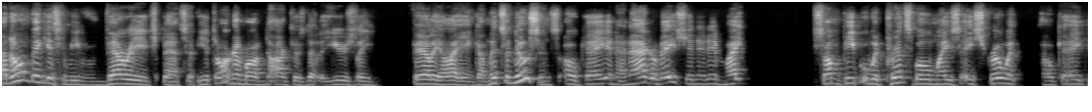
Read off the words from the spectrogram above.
I don't think it's going to be very expensive. You're talking about doctors that are usually fairly high income. It's a nuisance, okay, and an aggravation, and it might some people with principle might say, screw it, okay?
